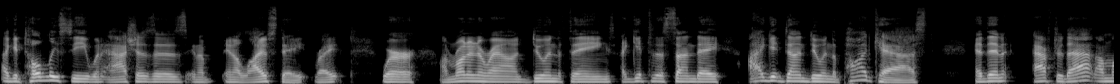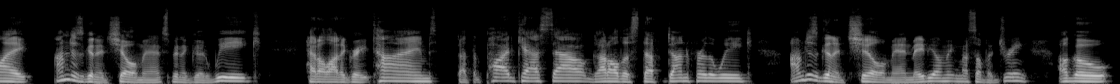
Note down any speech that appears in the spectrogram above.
I could totally see when Ashes is in a in a live state, right? Where I'm running around doing the things. I get to the Sunday, I get done doing the podcast, and then after that, I'm like, I'm just gonna chill, man. It's been a good week. Had a lot of great times. Got the podcast out. Got all the stuff done for the week. I'm just gonna chill, man. Maybe I'll make myself a drink. I'll go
